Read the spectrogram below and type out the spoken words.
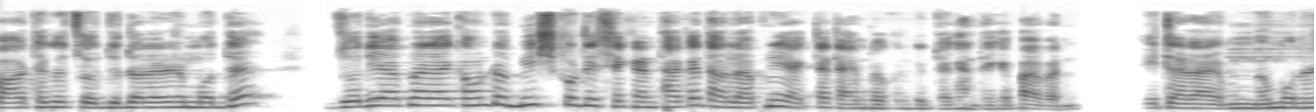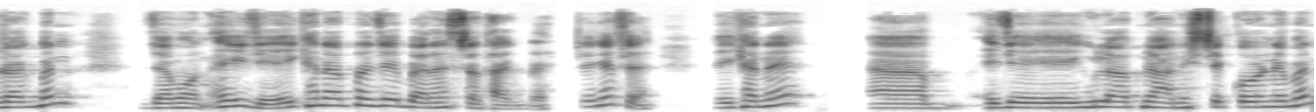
বারো থেকে ১৪ ডলারের মধ্যে। যদি আপনার অ্যাকাউন্টে ২০ কোটি সেকেন্ড থাকে তাহলে আপনি একটা টাইম টোকেন কিন্তু এখান থেকে পাবেন। এটা মনে রাখবেন। যেমন এই যে এইখানে আপনার যে ব্যালেন্সটা থাকবে, ঠিক আছে? এইখানে এই যে এইগুলো আপনি আনস্টেক করে নেবেন।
